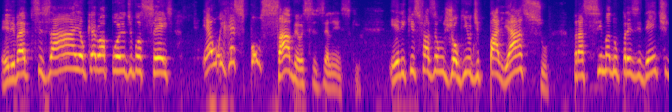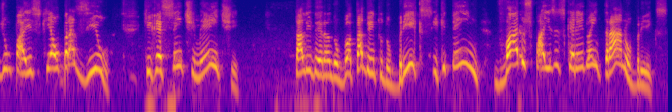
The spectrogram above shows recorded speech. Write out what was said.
Ele vai precisar, ah, eu quero o apoio de vocês. É um irresponsável esse Zelensky ele quis fazer um joguinho de palhaço para cima do presidente de um país que é o Brasil, que recentemente está liderando, está dentro do BRICS e que tem vários países querendo entrar no BRICS.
